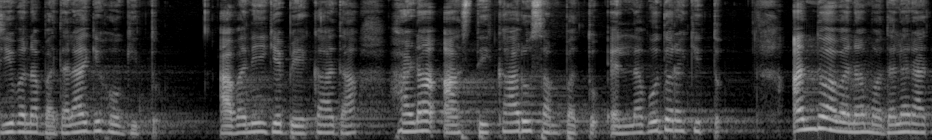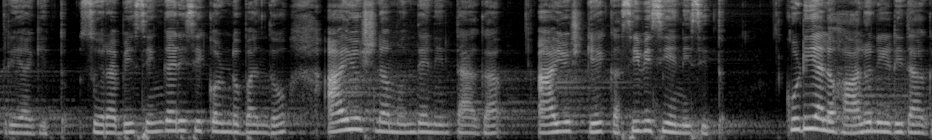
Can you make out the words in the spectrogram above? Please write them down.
ಜೀವನ ಬದಲಾಗಿ ಹೋಗಿತ್ತು. ಅವನಿಗೆ ಬೇಕಾದ ಹಣ, ಆಸ್ತಿ, ಕಾರು, ಸಂಪತ್ತು ಎಲ್ಲವೂ ದೊರಕಿತ್ತು. ಅಂದು ಅವನ ಮೊದಲ ರಾತ್ರಿಯಾಗಿತ್ತು. ಸುರಭಿ ಸಿಂಗರಿಸಿಕೊಂಡು ಬಂದು ಆಯುಷ್ನ ಮುಂದೆ ನಿಂತಾಗ ಆಯುಷ್ಗೆ ಕಸಿವಿಸಿ ಎನಿಸಿತು ಕುಡಿಯಲು ಹಾಲು ನೀಡಿದಾಗ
